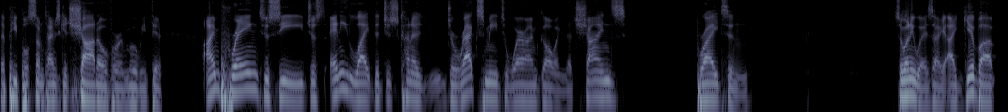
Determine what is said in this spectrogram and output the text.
that people sometimes get shot over in movie theater. I'm praying to see just any light that just kind of directs me to where I'm going, that shines bright and. So, anyways, I, I give up.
